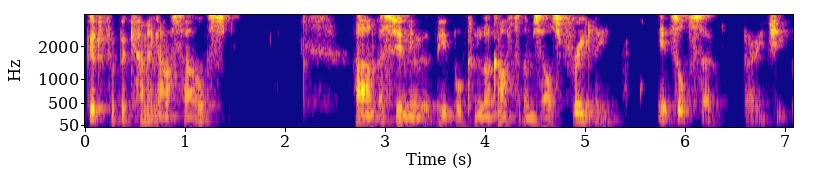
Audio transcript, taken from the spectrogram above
good for becoming ourselves um, assuming that people can look after themselves freely, it's also very cheap.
